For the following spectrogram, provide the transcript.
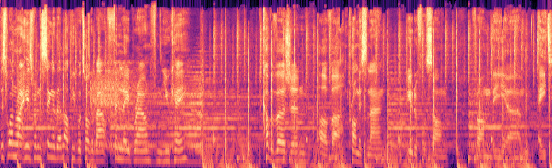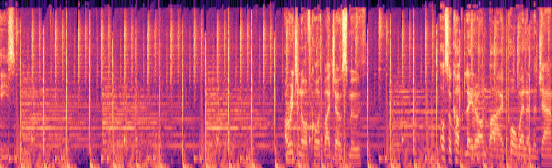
This one right here is from the singer that a lot of people talk about, Finlay Brown from the UK. A cover version of uh, Promised Land, a beautiful song from the um, 80s. Original, of course, by Joe Smooth. Also covered later on by Paul Weller and the Jam.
